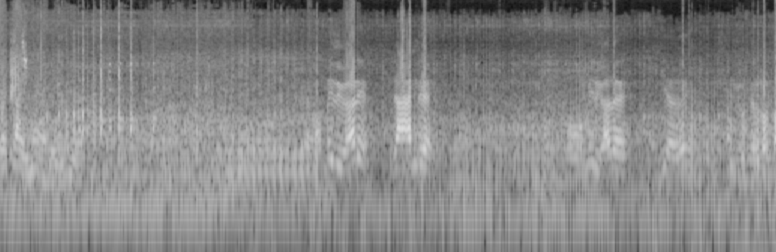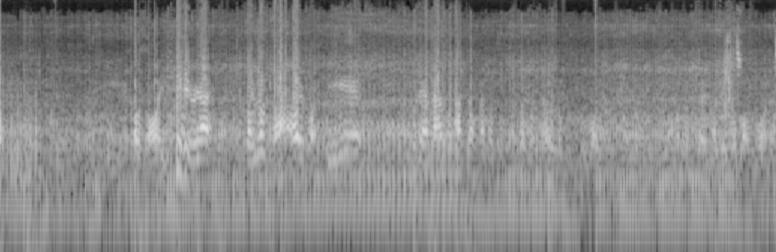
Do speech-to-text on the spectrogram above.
ว่าใช่แน่เลยเฮียไม่เหลือดิ ดานเดิโอ้ไม่เหลือเลยเหี้เอ้ยต้องอยู่เธอรถหรอกนี่เข้าซอยไม่ได้ไปรถสายของเจ๊ไม่ได้อาคารสะพานจอมนะครับผมเราต้องขี่เบาๆนะต้องใช้คันเร่งเบาๆพอนะ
